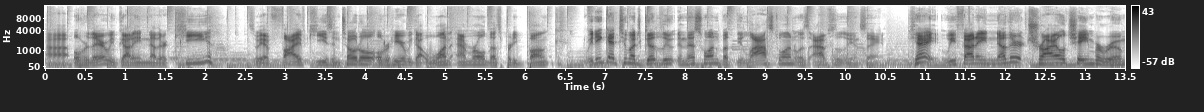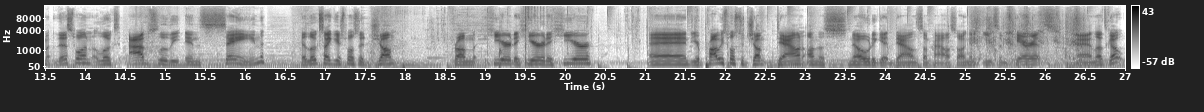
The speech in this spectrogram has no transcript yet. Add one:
Uh, over there, we've got another key. So we have five keys in total. Over here, we got one emerald. That's pretty bunk. We didn't get too much good loot in this one, but the last one was absolutely insane. Okay, we found another trial chamber room. This one looks absolutely insane. It looks like you're supposed to jump from here to here to here. And you're probably supposed to jump down on the snow to get down somehow. So I'm going to eat some carrots. And let's go.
